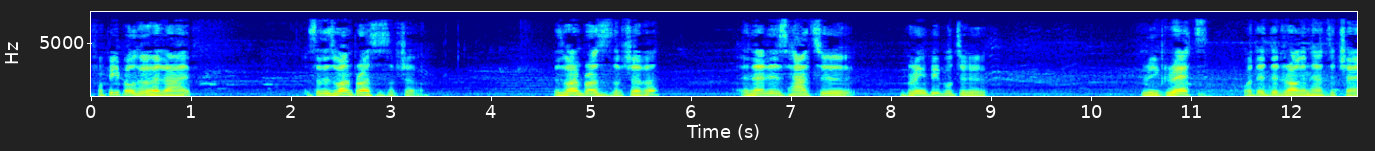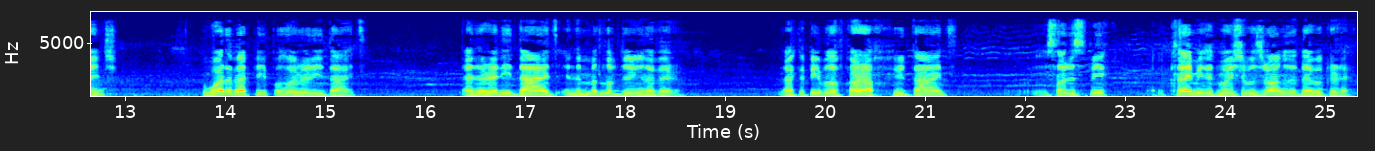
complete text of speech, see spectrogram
for people who are alive, so there's one process of tshuva. There's one process of tshuva, and that is how to bring people to regret what they did wrong and how to change. But what about people who already died? And already died in the middle of doing an Avera? Like the people of Korach who died, so to speak, claiming that Moshe was wrong and that they were correct.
